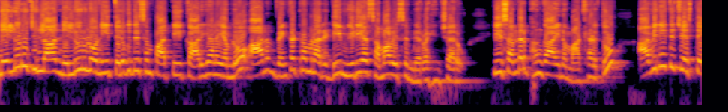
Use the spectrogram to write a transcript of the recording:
నెల్లూరు జిల్లా నెల్లూరులోని తెలుగుదేశం పార్టీ కార్యాలయంలో ఆనం వెంకటరమణారెడ్డి మీడియా సమావేశం నిర్వహించారు. ఈ సందర్భంగా ఆయన మాట్లాడుతూ అవినీతి చేస్తే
